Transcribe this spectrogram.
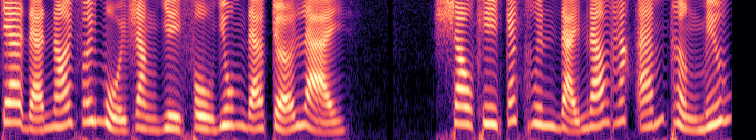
Cha đã nói với muội rằng dì Phù Dung đã trở lại. Sau khi các huynh đại náo hắc ám thần miếu,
